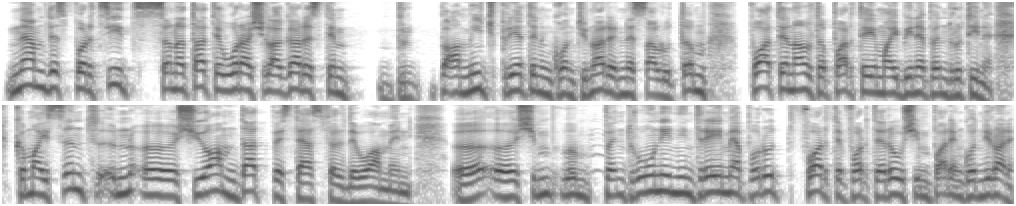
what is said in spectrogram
Ne-am despărțit, sănătate, ora și la gară, suntem amici, prieteni în continuare, ne salutăm, poate în altă parte e mai bine pentru tine. Că mai sunt uh, și eu am dat peste astfel de oameni uh, uh, și pentru unii dintre ei mi-a părut foarte, foarte rău și îmi pare în continuare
